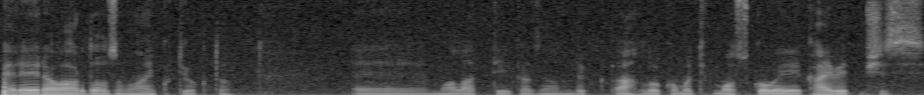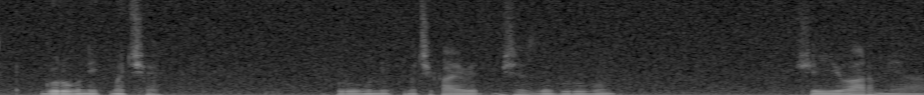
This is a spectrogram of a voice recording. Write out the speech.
Pereira vardı o zaman Aykut yoktu. Ee, Malatya'yı kazandık. Ah Lokomotiv Moskova'yı kaybetmişiz. Grubun ilk maçı. Grubun ilk maçı kaybetmişiz de grubun şeyi var mı ya?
